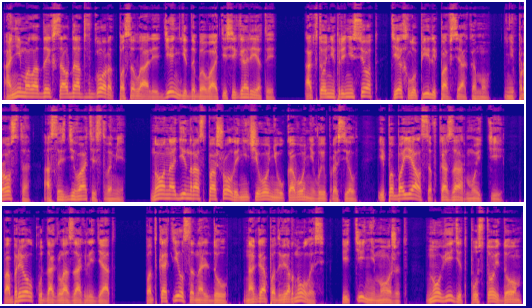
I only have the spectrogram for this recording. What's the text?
Они молодых солдат в город посылали, деньги добывать и сигареты. А кто не принесет, тех лупили по-всякому. Не просто, а с издевательствами. Но он один раз пошел и ничего ни у кого не выпросил. И побоялся в казарму идти. Побрел, куда глаза глядят. Подкатился на льду, нога подвернулась, идти не может. Ну, видит пустой дом,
